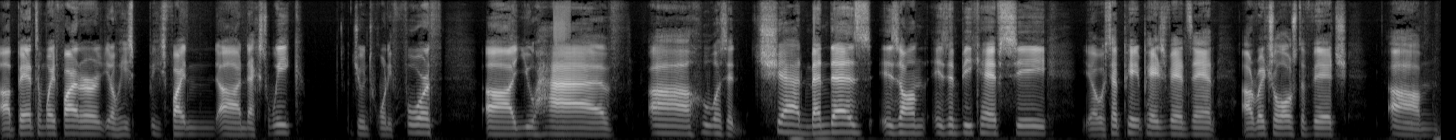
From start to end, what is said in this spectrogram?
uh, bantamweight fighter, you know, he's he's fighting uh, next week, June 24th. Uh, you have uh, who was it? Chad Mendes is on is in BKFC. You know, said Paige VanZant, uh, Rachel Ostovich, um,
